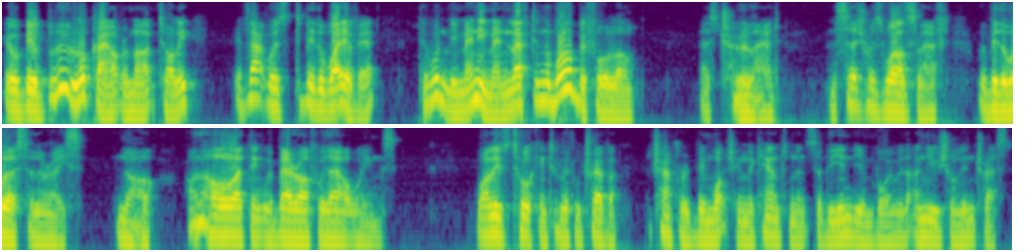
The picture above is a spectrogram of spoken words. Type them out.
it would be a blue lookout," remarked Tolly, "if that was to be the way of it. There wouldn't be many men left in the world before long." "That's true, lad, and such as was left would be the worst of the race. No, on the whole I think we're better off without wings. While he was talking to little Trevor, the trapper had been watching the countenance of the Indian boy with unusual interest.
